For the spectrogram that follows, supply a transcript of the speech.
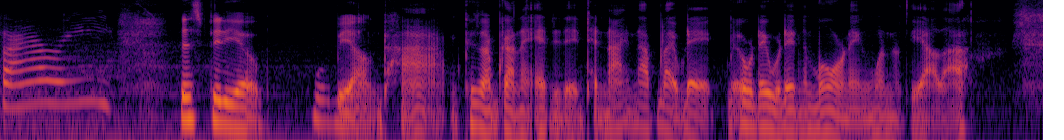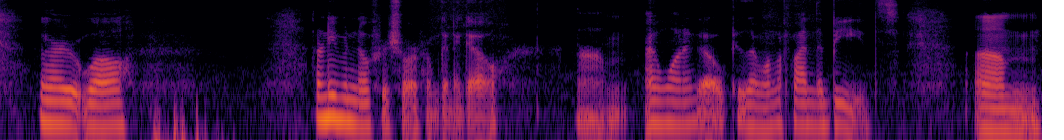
sorry. This video will be on time, because I'm gonna edit it tonight and upload it, or do it in the morning, one or the other. Or, well, I don't even know for sure if I'm gonna go. Um, I want to go because I want to find the beads. Um,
